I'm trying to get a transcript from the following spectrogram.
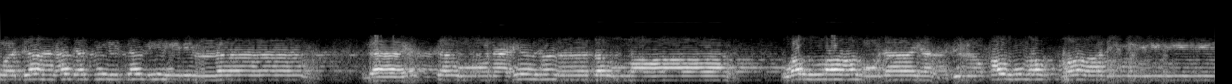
وجاهد في سبيل الله. لا يستوون عند الله والله لا يهدي القوم الظالمين.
